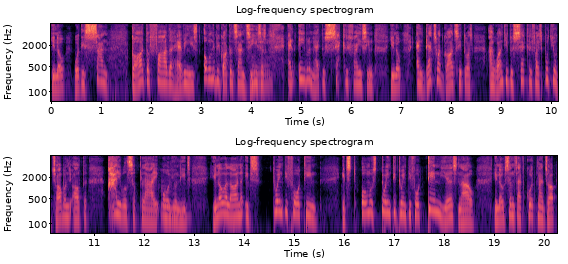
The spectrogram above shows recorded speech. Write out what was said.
you know, with his son, God the Father having his only begotten son, Jesus, mm. and Abram had to sacrifice him, you know, and that's what God said to us I want you to sacrifice, put your job on the altar, I will supply mm. all your needs. You know, Alana, it's 2014. It's almost 2024, 10 years now, you know, since I've quit my job.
